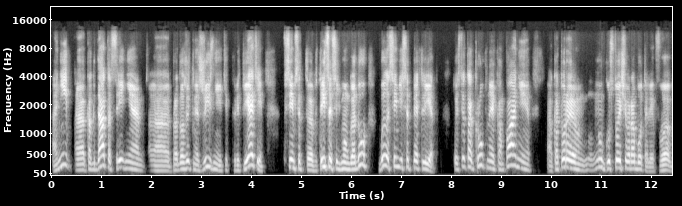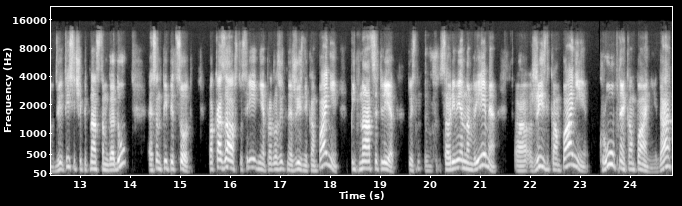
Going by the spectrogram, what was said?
Они когда-то средняя продолжительность жизни этих предприятий в 1937 году было 75 лет. То есть это крупные компании, а, которые ну, устойчиво работали. В 2015 году S&P 500 показал, что средняя продолжительность жизни компании 15 лет. То есть в современном время а, жизнь компании, крупной компании, да,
